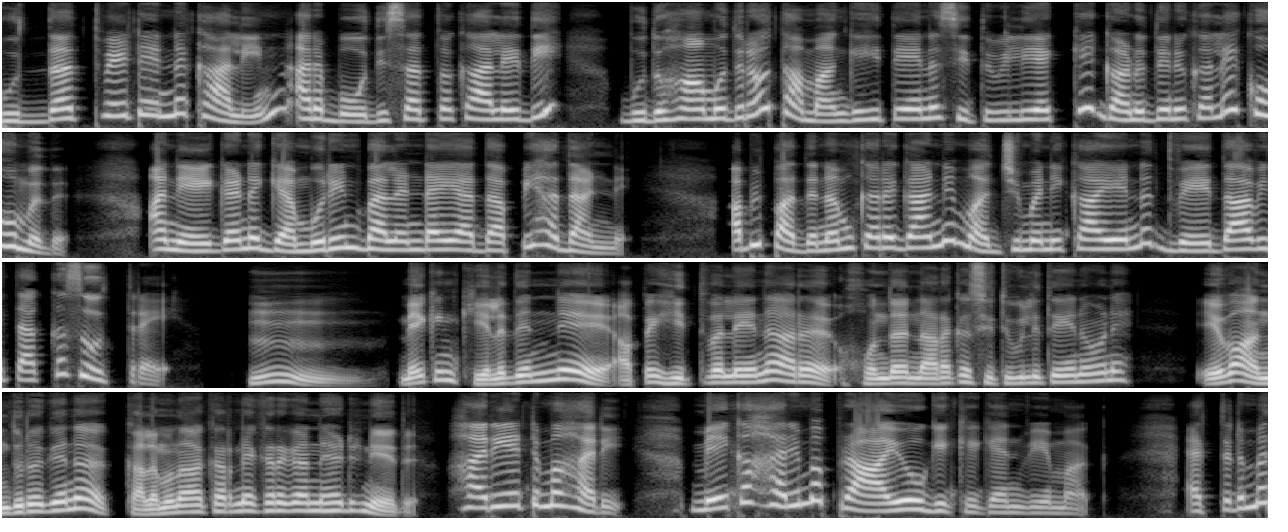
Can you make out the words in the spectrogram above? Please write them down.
බුද්ධත්වයට එන්න කලින් අර බෝධිසත්ව කාලේදී බුදුහාමුදුරෝ තමන්ගේ හිතේ එන සිතුවිලි එක්ක ගනුදෙනු කළේ කොහොමද? අනේ ගැන ගැඹුරින් බලන්ඩයි අද අපි හදන්නේ. අපි පදනම් කරගන්නේ මජ්ක්‍ධිම නිකායේ එන ද්වේදාවිතක්ක සූත්‍රය. හ්ම් මේකෙන් කියලා දෙන්නේ අපේ හිතවල එන අර හොඳ නරක සිතුවිලි තේනෝනේ. ඒවා අඳුරගෙන කලමනාකරණය කරගන්න හැටි නේද? හරියටම හරි. මේක හරිම ප්‍රායෝගික ගැන්වීමක්. ඇත්තටම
